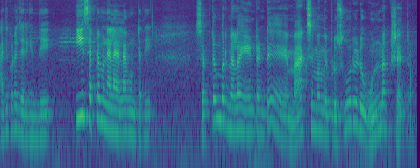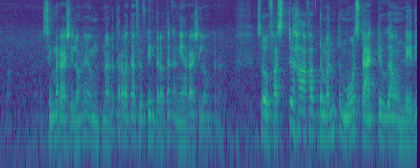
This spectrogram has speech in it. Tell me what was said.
అది కూడా జరిగింది. ఈ సెప్టెంబర్ నెల ఎలాగ ఉంటుంది? సెప్టెంబర్ నెల ఏంటంటే మ్యాక్సిమం ఇప్పుడు సూర్యుడు ఉన్న క్షేత్రం. సింహరాశిలోనే ఉంటున్నారు. తర్వాత ఫిఫ్టీన్ తర్వాత కన్యా రాశిలో ఉంటున్నారు. So first half of the month most యాక్టివ్గా ఉండేది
